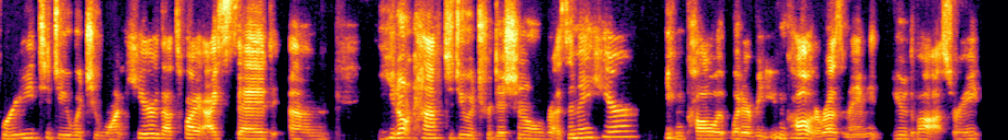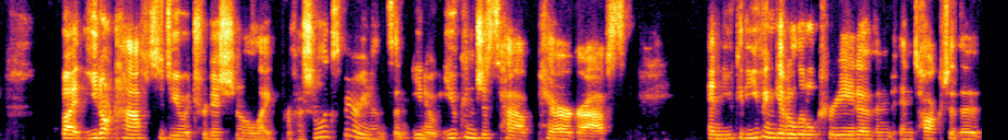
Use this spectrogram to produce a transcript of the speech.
free to do what you want here. That's why I said um, you don't have to do a traditional resume here. You can call it whatever you can call it a resume. I mean, you're the boss, right? But you don't have to do a traditional like professional experience. And, you know, you can just have paragraphs and you could even get a little creative and, and talk to the,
